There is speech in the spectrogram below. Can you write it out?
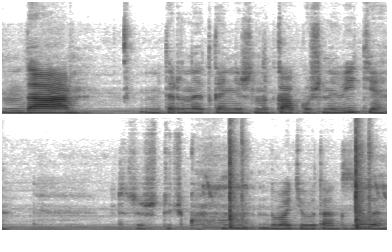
Да, интернет, конечно, как уж на Вите. Эту штучку. Давайте вот так сделаем.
